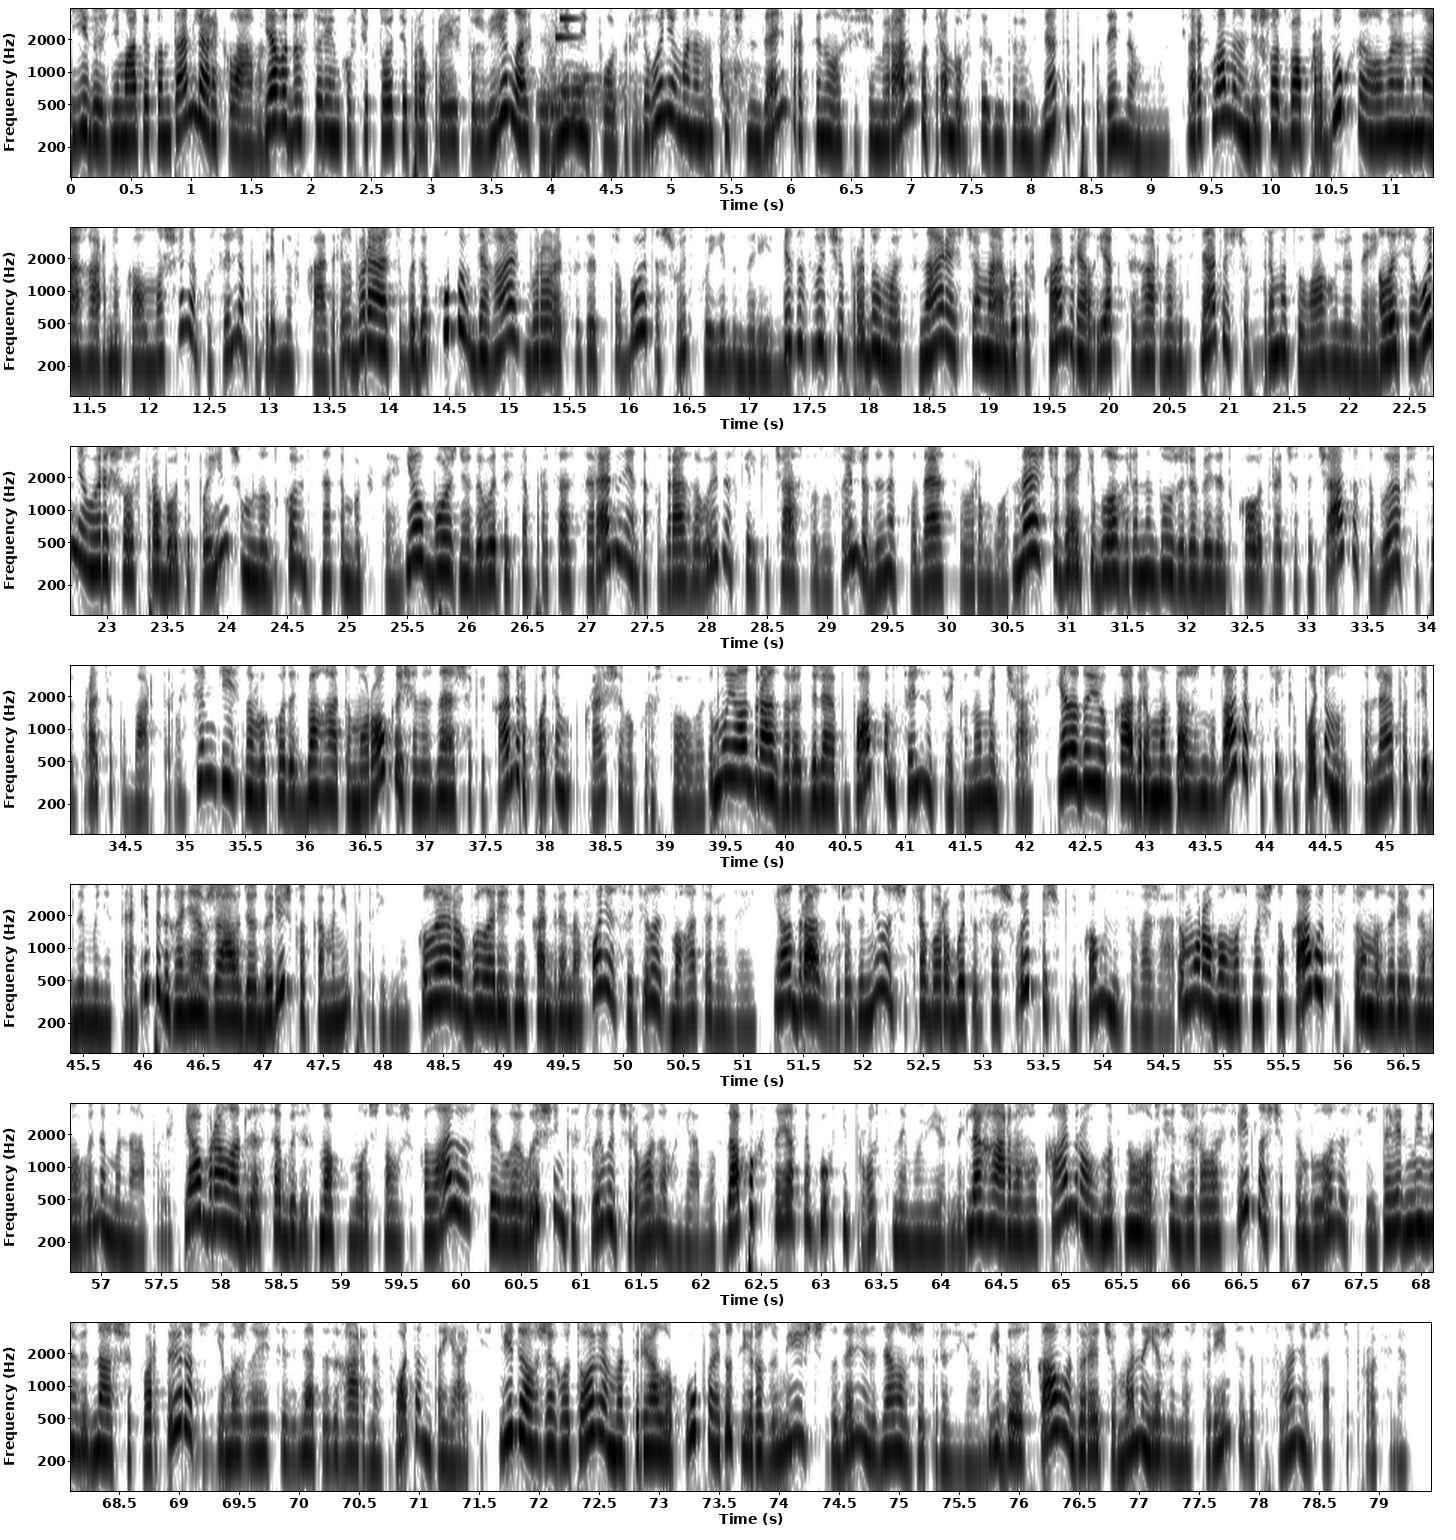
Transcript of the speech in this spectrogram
Їду знімати контент для реклами. Я веду сторінку в Тіктоці про проїзд у Львів, власні змінний подорож. Сьогодні в мене насичений день, прокинулася о 7 ранку, треба встигнути відзняти, поки день на вулиці. На рекламу надійшло два продукти, але у мене немає гарної кавомашини, яку сильно потрібно в кадрі. Збираю себе докупи, вдягаюсь, беру реквізит з собою та швидко їду до рідних. Я зазвичай придумую сценарій, що має бути в кадрі, як це гарно відзняти, щоб втримати увагу людей. Але сьогодні вирішила спробувати по-іншому додатково відзняти бекстейдж. Я обожнюю дивитись на процес всередині, так одразу видно, скільки часу зусиль людина вкладає в свою роботу. Знаю, що деякі блогери не дуже люблять додатково втрачати час, особливо якщо співпраця по бартеру. З цим дійсно виходить багато мороки, ще не знаєш, який кадр потім краще використовувати. Тому я одразу розділяю по папкам, сильно це економить час. Я додаю кадри в монтажний додаток, і тільки потім відставляю потрібний мені текст і підганяю вже аудіодоріжку, яка мені потрібна. Коли я робила різні кадри на фоні, суетілось багато людей. Я одразу зрозуміла, що треба робити все швидко, щоб нікому не заважати. Тому робимо смачну каву, тестуємо за різними видами напоїв. Я обрала для себе зі смаком молочного шоколаду, стиглої вишеньки, сливи червоного яблука. Запах стояв на кухні просто неймовірний. Для гарного кадру вмикнула всі джерела світла, щоб не було засвіт. На відміну від нашої квартири, тут є можливість відзняти з гарним фотом та якість. Відео вже готові, матеріалу купа, і тут я розумію, що за день відзняла вже три зйоми. Відео з каву, до речі, в мене є вже на сторінці за посиланням в шапці профіля.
